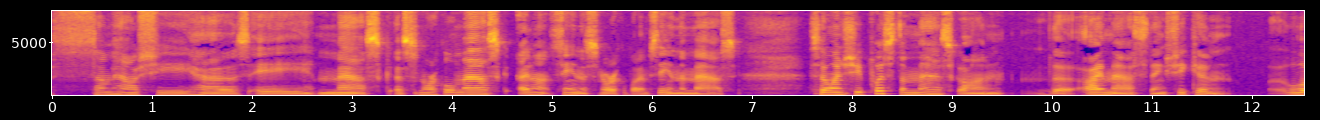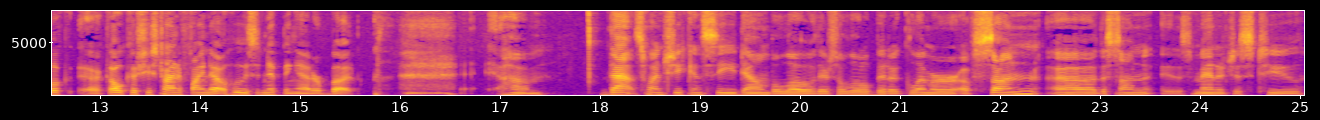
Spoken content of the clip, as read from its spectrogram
somehow she has a mask, a snorkel mask. I'm not seeing the snorkel, but I'm seeing the mask. So when she puts the mask on, the eye mask thing, she can look. At, oh, because she's trying to find out who's nipping at her butt. um, that's when she can see down below. There's a little bit of glimmer of sun. Uh, the sun is manages to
